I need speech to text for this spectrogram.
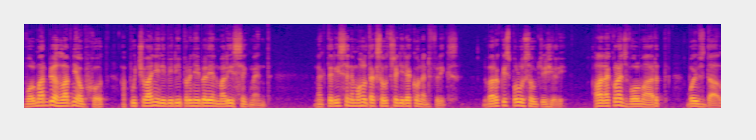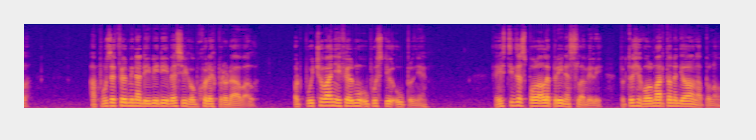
Walmart byl hlavně obchod a půjčování DVD pro něj byl jen malý segment, na který se nemohl tak soustředit jako Netflix. Dva roky spolu soutěžili, ale nakonec Walmart boj vzdal a pouze filmy na DVD ve svých obchodech prodával. Od půjčování filmu upustil úplně. Hastings a spol ale prý neslavili, protože Walmart to nedělal naplno.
